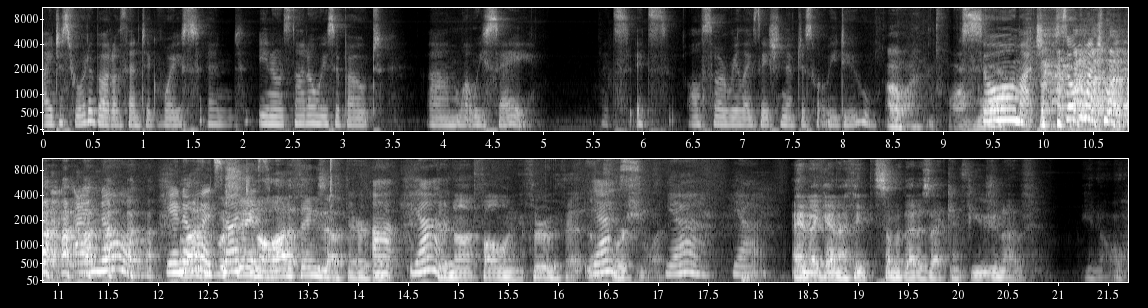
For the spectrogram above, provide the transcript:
i just wrote about authentic voice. And you know it's not always about um, what we say it's it's also a realization of just what we do Oh, I think far so more. much so much more than that i know you a know lot of it's not saying just a lot of things out there, but Uh, yeah. they're not following through with it, yes unfortunately. yeah yeah And again, I think some of that is that confusion of, you know,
